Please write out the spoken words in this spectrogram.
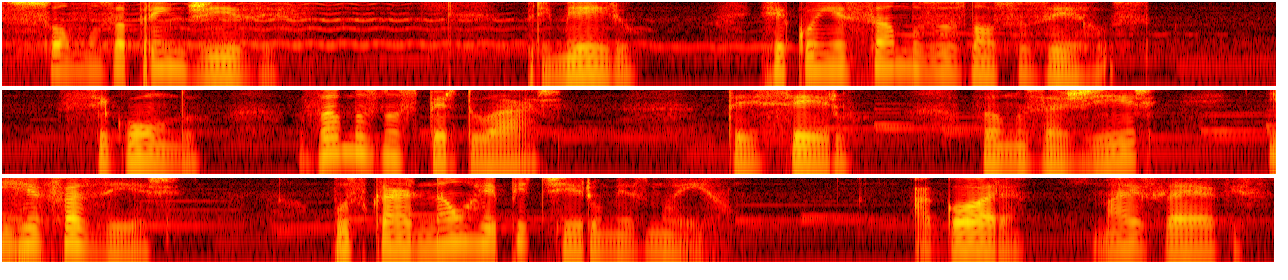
Somos aprendizes Primeiro, reconheçamos os nossos erros. Segundo, vamos nos perdoar. Terceiro, vamos agir e refazer, buscar não repetir o mesmo erro. Agora, mais leves,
